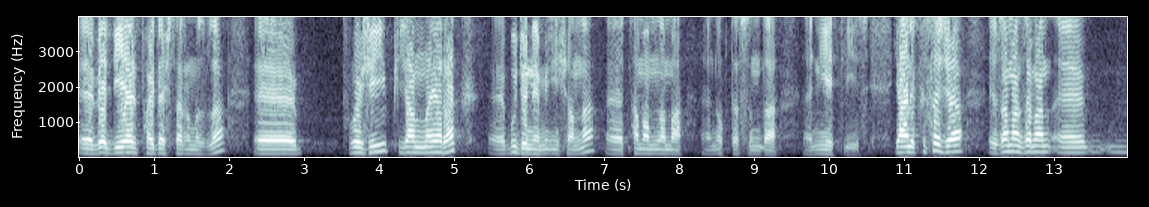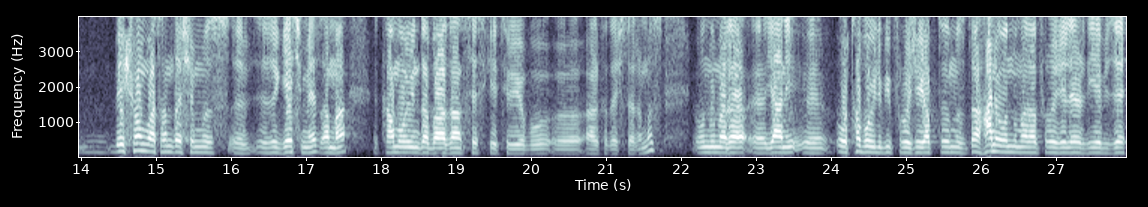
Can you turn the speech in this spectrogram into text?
e, ve diğer paydaşlarımızla e, projeyi planlayarak e, bu dönemi inşallah tamamlama noktasında niyetliyiz. Yani kısaca zaman zaman 5-10 vatandaşımız e, geçmez ama kamuoyunda bazen ses getiriyor bu e, arkadaşlarımız. On numara e, yani orta boylu bir proje yaptığımızda hani on numara projeler diye bize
